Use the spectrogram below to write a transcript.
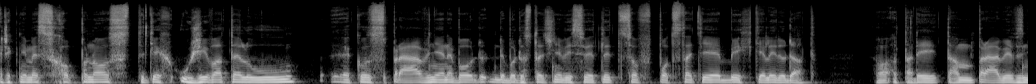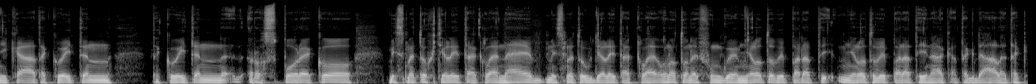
řekněme, schopnost těch uživatelů jako správně nebo, nebo dostatečně vysvětlit, co v podstatě by chtěli dodat. No a tady tam právě vzniká takový ten, takový ten rozpor, jako my jsme to chtěli takhle, ne, my jsme to udělali takhle, ono to nefunguje, mělo to vypadat, mělo to vypadat jinak a tak dále. Tak...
